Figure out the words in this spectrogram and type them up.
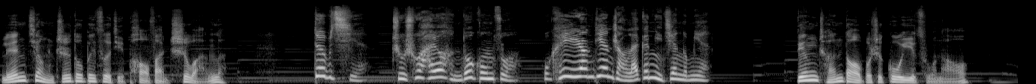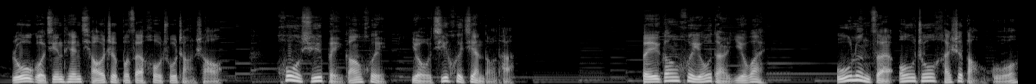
连酱汁都被自己泡饭吃完了。对不起，主厨还有很多工作，我可以让店长来跟你见个面。丁禅倒不是故意阻挠，如果今天乔治不在后厨掌勺，或许北钢会有机会见到他。北钢会有点意外，无论在欧洲还是岛国，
